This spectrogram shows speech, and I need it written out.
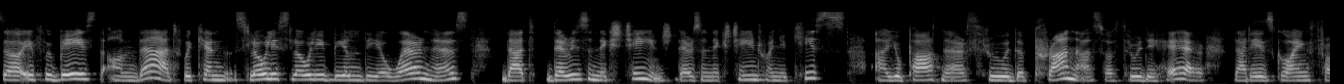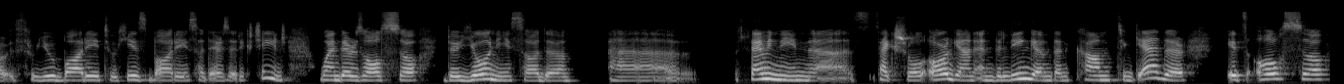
So if we based on that, we can slowly, slowly build the awareness that there is an exchange. There's an exchange when you kiss uh, your partner through the prana, so through the hair that is going through, through your body to his body. So there's an exchange. When there's also the yoni, so the uh, feminine uh, sexual organ and the lingam then come together, it's also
